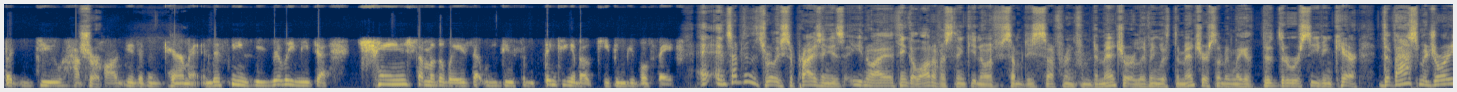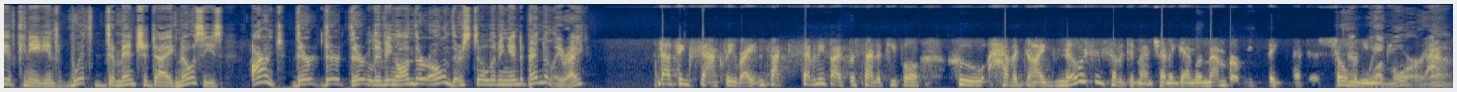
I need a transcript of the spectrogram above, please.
but do have sure. cognitive impairment. And this means we really need to change some of the ways that we do some thinking about keeping people safe. And, and something that's really surprising is, you know, I think a lot of us think, you know, if somebody's suffering from dementia or living with dementia or something like that, they're, receiving care. The vast majority of Canadians with dementia diagnoses aren't. They're, they're, they're living on their own. They're still living independently, right? That's exactly right. In fact, 75% of people who have a diagnosis of a dementia, and again, remember, we think that there's so yeah, many more, more yeah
